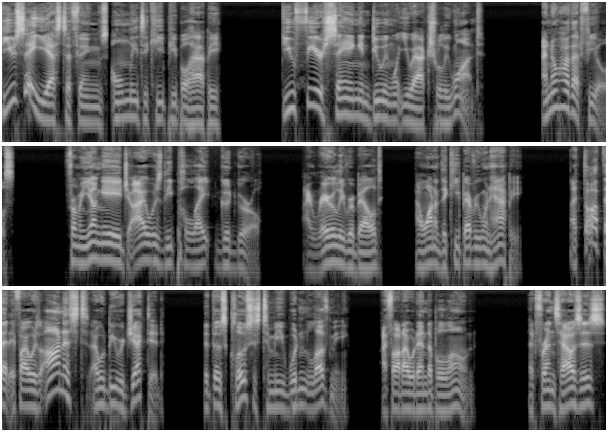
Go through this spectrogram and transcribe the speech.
Do you say yes to things only to keep people happy? Do you fear saying and doing what you actually want? I know how that feels. From a young age, I was the polite good girl. I rarely rebelled. I wanted to keep everyone happy. I thought that if I was honest, I would be rejected, that those closest to me wouldn't love me. I thought I would end up alone. At friends' houses,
